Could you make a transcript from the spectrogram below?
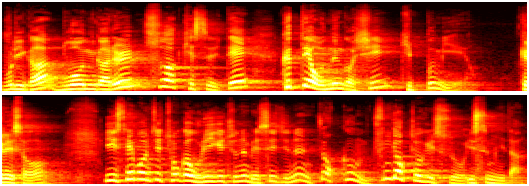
우리가 무언가를 수확했을 때, 그때 얻는 것이 기쁨이에요. 그래서 이 세 번째 초가 우리에게 주는 메시지는 조금 충격적일 수 있습니다.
